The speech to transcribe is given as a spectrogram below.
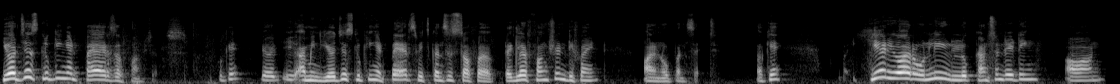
you are just looking at pairs of functions okay? You're, I mean you are just looking at pairs which consist of a regular function defined on an open set. Okay? Here you are only look concentrating on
